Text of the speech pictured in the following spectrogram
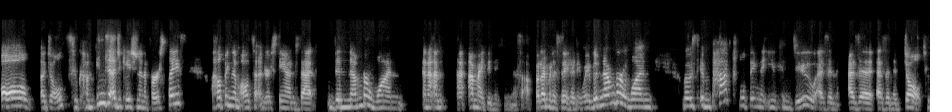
all adults who come into education in the first place, helping them all to understand that the number one, and I'm, I might be making this up, but I'm going to say it anyway. The number one most impactful thing that you can do as an as a as an adult who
